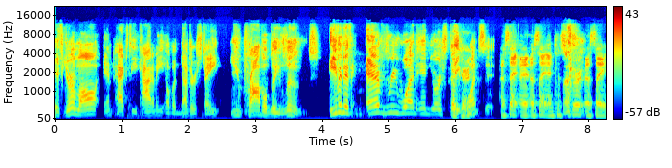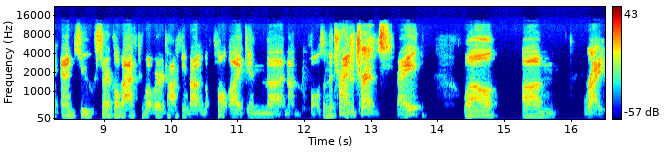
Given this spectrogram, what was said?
if your law impacts the economy of another state, you probably lose, even if everyone in your state Okay. wants it. I say I say and to cir- I say and to circle back to what we were talking about in the poll like in the not in the polls in the trend, The trends, right? Well, um right?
